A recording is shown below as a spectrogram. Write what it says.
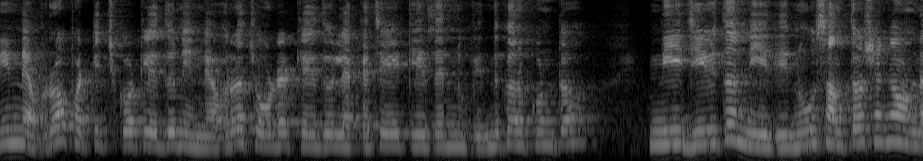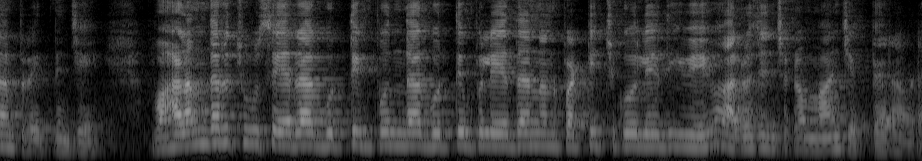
నిన్నెవరో పట్టించుకోవట్లేదు నిన్నెవరో చూడట్లేదు లెక్క చేయట్లేదు అని నువ్వు ఎందుకు అనుకుంటావు? నీ జీవితం నీది నువ్వు సంతోషంగా ఉండడానికి ప్రయత్నించే. వాళ్ళందరూ చూసారా? గుర్తింపు ఉందా? గుర్తింపు లేదా? నన్ను పట్టించుకోలేదు. ఇవేవి ఆలోచించకమ్మా అని చెప్పారు ఆవిడ.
